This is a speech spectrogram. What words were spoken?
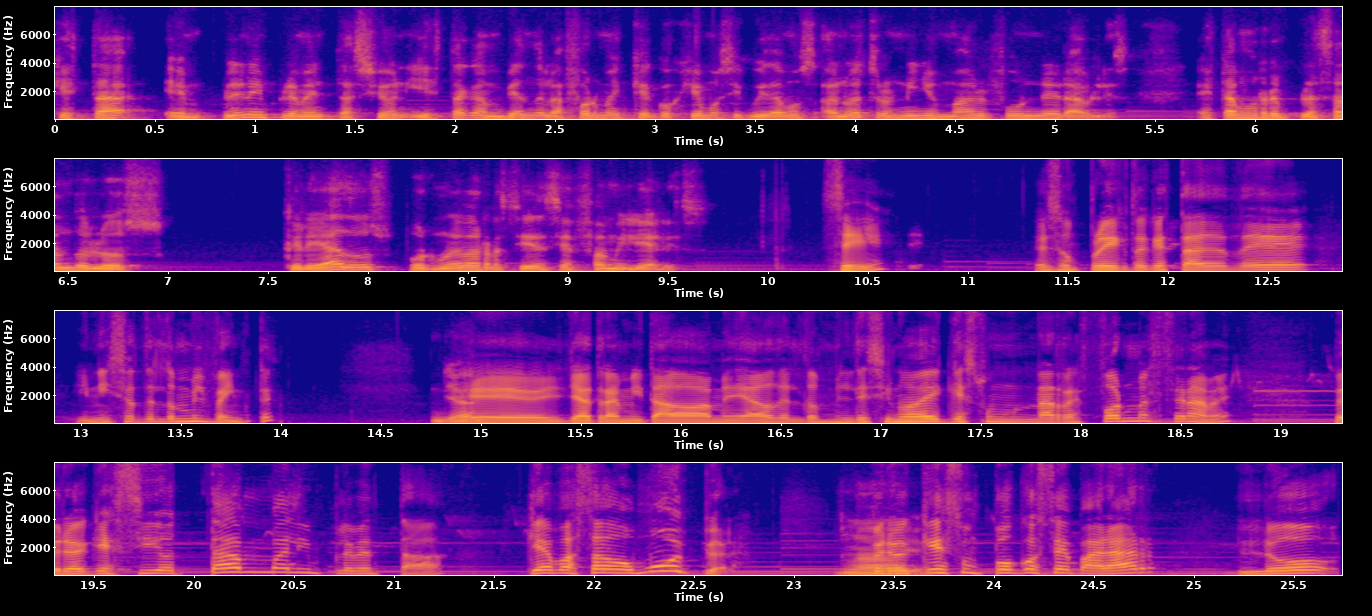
que está en plena implementación y está cambiando la forma en que acogemos y cuidamos a nuestros niños más vulnerables. Estamos reemplazando los creados por nuevas residencias familiares. Sí. Es un proyecto que está desde inicios del 2020. ¿Ya? eh, ya tramitado a mediados del 2019, que es una reforma al Cerame, pero que ha sido tan mal implementada que ha pasado muy peor. Ah, pero que es un poco separar lo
